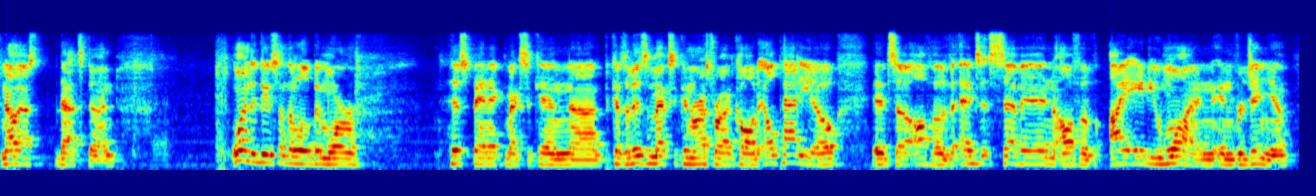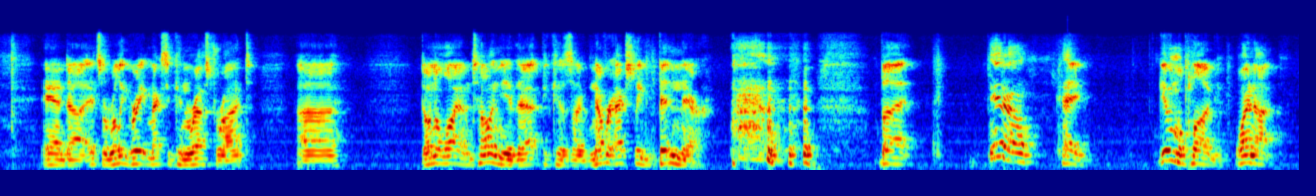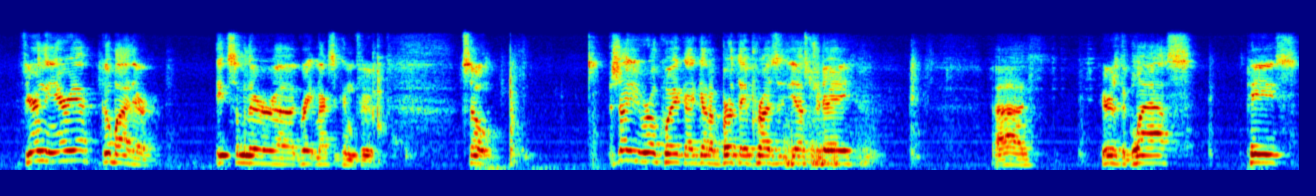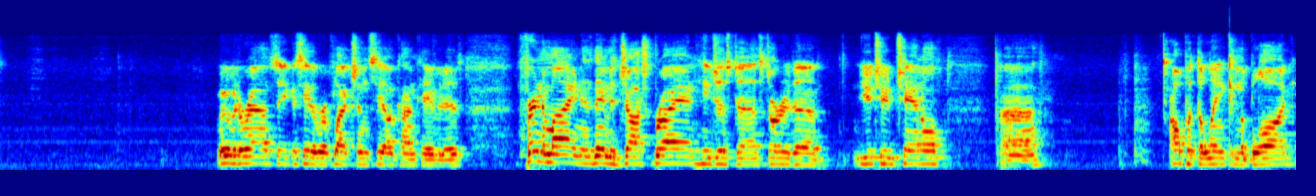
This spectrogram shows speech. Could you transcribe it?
now that's that's done. Wanted to do something a little bit more Hispanic Mexican uh, because it is a Mexican restaurant called El Patio. It's uh, off of Exit 7 off of I-81 in Virginia, and uh, it's a really great Mexican restaurant. Uh, don't know why I'm telling you that because I've never actually been there. but you know, hey, give them a plug. Why not? If you're in the area, go by there. Eat some of their uh, great Mexican food. So, show you real quick. I got a birthday present yesterday. Uh, here's the glass piece. Move it around so you can see the reflection, see how concave it is. A friend of mine, his name is Josh Bryan. He just uh, started a YouTube channel. Uh, I'll put the link in the blog.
